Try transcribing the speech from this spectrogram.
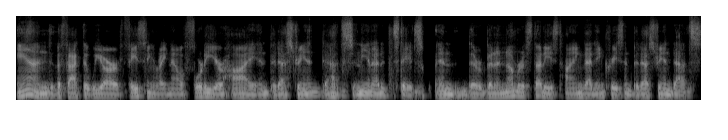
and the fact that we are facing right now a 40 year high in pedestrian deaths in the United States. And there have been a number of studies tying that increase in pedestrian deaths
